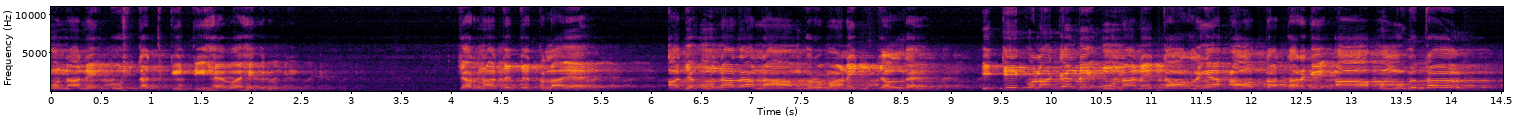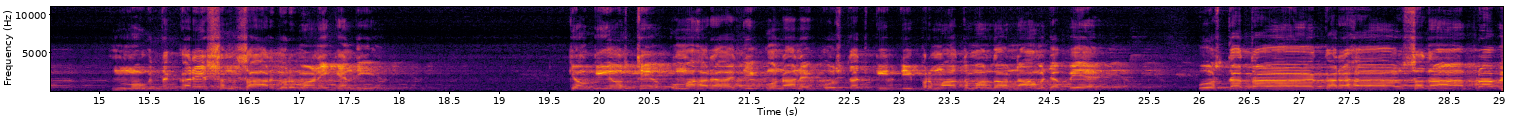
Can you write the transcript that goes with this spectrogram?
ਉਹਨਾਂ ਨੇ ਉਸਤਤ ਕੀਤੀ ਹੈ ਵਾਹਿਗੁਰੂ ਦੀ ਚਰਨਾਂ 'ਚ ਚਿੱਤ ਲਾਇਆ। ਅੱਜ ਉਹਨਾਂ ਦਾ ਨਾਮ ਗੁਰਬਾਣੀ 'ਚ ਚੱਲਦਾ ਹੈ। ਇੱਕੀ ਕੁਲਾਂ ਕਹਿੰਦੇ ਉਹਨਾਂ ਨੇ ਤਾਰ ਲਈਆਂ, ਆਪ ਤਾਂ ਤਰ ਗਏ, ਆਪ ਮੁਕਤ ਮੁਕਤ ਕਰੇ ਸੰਸਾਰ ਗੁਰਬਾਣੀ ਕਹਿੰਦੀ ਹੈ। ਕਿਉਂਕਿ ਉੱਥੇ ਉਹ ਮਹਾਰਾਜ ਜੀ, ਉਹਨਾਂ ਨੇ ਉਸਤਤ ਕੀਤੀ, ਪ੍ਰਮਾਤਮਾ ਦਾ ਨਾਮ ਜਪਿਆ। ਉਸਤਤ ਕਰਹ ਸਦਾ ਪ੍ਰਭ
